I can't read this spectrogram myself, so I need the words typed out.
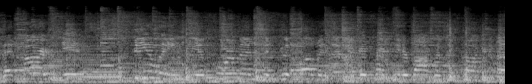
that Mark is feeling the aforementioned good loving that my good friend Peter Bach was just talking about.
